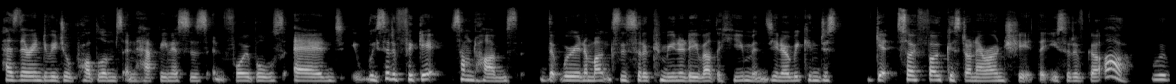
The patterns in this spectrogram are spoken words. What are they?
has their individual problems and happinesses and foibles. And we sort of forget sometimes that we're in amongst this sort of community of other humans. You know, we can just get so focused on our own shit that you sort of go, oh, we're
